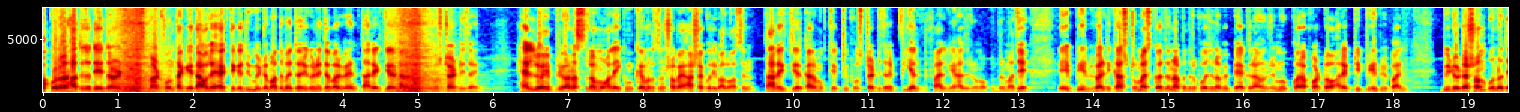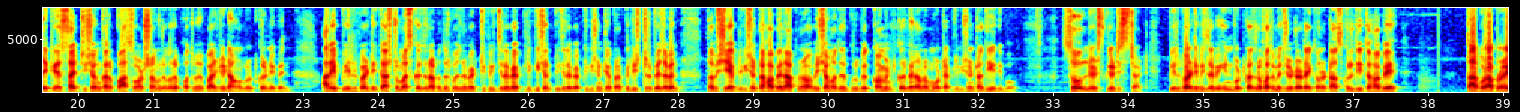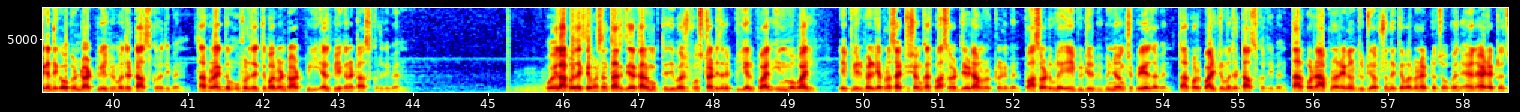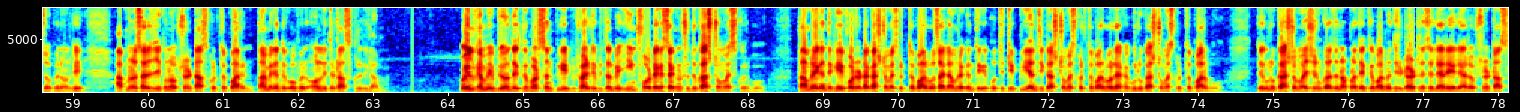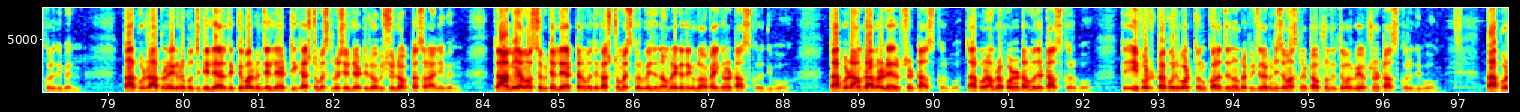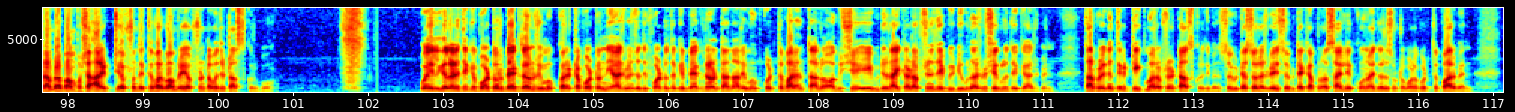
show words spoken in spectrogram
আপনার হাতে যদি এই ধরনের স্মার্টফোন থাকে, তাহলে এক থেকে দুই মিনিটের মাধ্যমে তৈরি করে নিতে পারবেন তার এক জিয়ার কারণ পোস্টার ডিজাইন। হ্যালো এভরিওয়ান, আসসালামু আলাইকুম। কেমন আছেন সবাই? আশা করি ভালো আছেন। তার এক জিয়ার কারামুক্তি একটি পোস্টার ডিজাইনের পিএলপি ফাইল নিয়ে হাজির হলাম আপনাদের মাঝে। এই পিএলপি ফাইলটি কাস্টমাইজ করার জন্য আপনাদের প্রয়োজন হবে ব্যাকগ্রাউন্ড রিমুভ করা ফটো আর একটি পিএলপি ফাইল ভিডিওটা সম্পূর্ণ দেখে সাইটটি সংখ্যার পাসওয়ার্ড সংগ্রহ করে প্রথমে ফাইলটি ডাউনলোড করে নেবেন। আর এই পিএলপি ফাইলটি কাস্টমাইজ করার জন্য আপনাদের প্রয়োজন হবে একটি অ্যাপ অ্যাপ্লিকেশন পিক্সেল অ্যাপ অ্যাপ্লিকেশনটি আপনার প্লে স্টোরে পেয়ে যাবেন। তবে সেই অ্যাপ্লিকেশনটা হবে না, আপনারা অবশ্যই আমাদের গ্রুপে কমেন্ট করবেন, আমরা মোট অ্যাপ্লিকেশনটা দিয়ে দিব। So let's get start PL ফাইলটি পিক্সেল ইনপুট করার জন্য প্রথমে থ্রি ডট আইকনে টাচ করে দিতে হবে। তারপর আপনারা এখান থেকে ওপেন ডট পিএলপির মধ্যে টাচ করে দিবেন। তারপর একদম উপরে দেখতে পারবেন ডট পিএলপি এখানে টাচ করে দিবেন। ওয়েল আপনারা দেখতে পাচ্ছেন তার দিয়ে কার মুক্তি দিবস পোস্টার ডিজাইনে পিএল ফাইল ইন মোবাইল এই পিএল ফাইলটি আপনার চারটি সংখ্যার পাসওয়ার্ড দিয়ে ডাউনলোড করে নেবেন। পাসওয়ার্ডগুলো এই ভিডিওর বিভিন্ন অংশে পেয়ে যাবেন। তারপরে ফাইলটির মধ্যে টাচ করে দিবেন। তারপরে আপনারা এখানে দুটি অপশন দেখতে পারবেন, একটা হচ্ছে ওপেন অ্যান্ড অ্যাড একটা হচ্ছে ওপেন অনলি আপনারা চাইলে যে কোনো অপশনে টাচ করতে পারেন। তা আমি এখান থেকে ওপেন অনলিতে টাচ করে দিলাম। ওয়েলকাম এভরিওয়ান দেখতে পাচ্ছেন পিএলপি ফাইলটি চলবে ইনফোটাকে এখন শুধু কাস্টমাইজ করব। তো আমরা এখান থেকে এই ফটোটা কাস্টমাইজ করতে পারব, চাইলে আমরা এখান থেকে প্রতিটি পিএনজি কাস্টমাইজ করতে পারব, লেখাগুলো কাস্টমাইজ করতে পারব। তো এগুলো কাস্টমাইজেশন করার জন্য আপনারা দেখতে পারবেন থ্রি ডট লেয়ার এই লেয়ার অপশনে টাচ করে দেবেন। তারপরে আপনারা এখানে প্রতিটি লেয়ার দেখতে পারবেন যে লেয়ারটি কাস্টমাইজ করবেন সেই লেয়ারটির অবশ্যই লকটা ছাড়াই নেবেন। তো আমি আমার ছবিটা লেয়ারটার মধ্যে কাস্টমাইজ করব এই জন্য আমরা এখান থেকে লক আইকনে টাচ করে দিব। তারপরে আমরা আবার লেয়ার অপশনে টাচ করব। তারপরে আমরা ফটোটার মধ্যে টাচ করব। তো এই ফটোটা পরিবর্তন করার জন্য আমরা পিক্সেল নিচে মাঝখানে একটা অপশন দেখতে পারব, এই অপশনে টাচ করে দিব। তারপরে আমরা বাম পাশে আরেকটি অপশন দেখতে পারব, আমরা এই অপশনটার মধ্যে টাচ করব। ওয়েল গ্যালারি থেকে ফটোর ব্যাকগ্রাউন্ড রিমুভ করে একটা ফটো নিয়ে আসবেন। যদি ফটো থেকে ব্যাকগ্রাউন্ডটা না রিমুভ করতে পারেন, তাহলে অবশ্যই এই ভিডিওর আই কার্ড অপশনে যে ভিডিওগুলো আসবে, সেগুলো দেখে আসবেন। তারপর এখান থেকে টিকমার অপশনে টাচ করে দেবেন। ছবিটা চলে আসবে, এই ছবিটাকে আপনারা চাইলে কোনায় ধরে ছোটো বড়ো করতে পারবেন।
